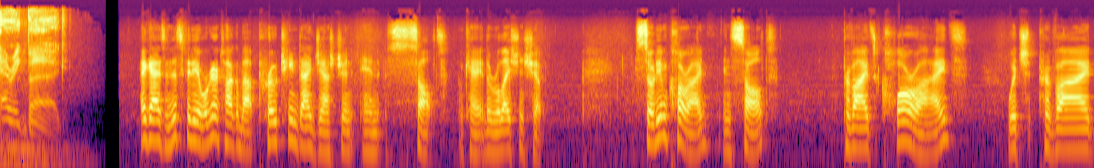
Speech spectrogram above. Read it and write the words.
Eric Berg. Hey guys, in this video, we're going to talk about protein digestion and salt, okay, the relationship. Sodium chloride in salt provides chlorides, which provide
